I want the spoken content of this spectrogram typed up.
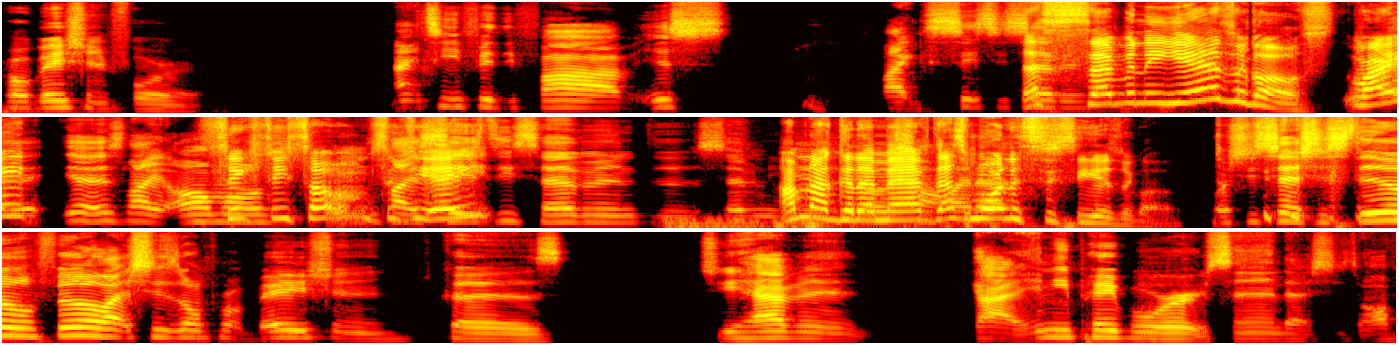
probation for 1955. It's like 67. That's seventy years ago, right? Yeah, it's like almost 60 something, it's like 68? 67 to 70. I'm not good at math. That's something more like than sixty years ago. But she said she still feel like she's on probation because she haven't got any paperwork saying that she's off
